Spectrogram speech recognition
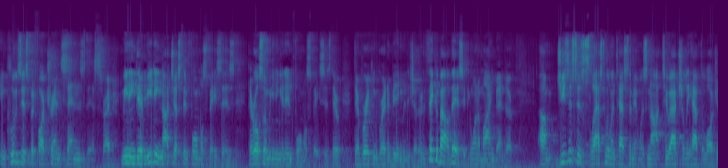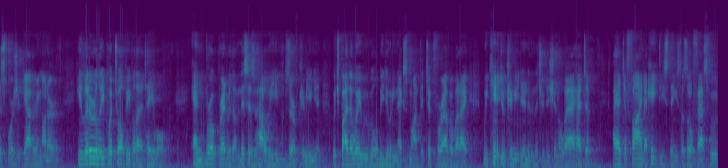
includes this but far transcends this, right? Meaning they're meeting not just in formal spaces, they're also meeting in informal spaces. They're, they're breaking bread and being with each other. And think about this if you want a mind bender. Um, Jesus' last will and testament was not to actually have the largest worship gathering on earth. He literally put 12 people at a table and broke bread with them. This is how we observe communion, which, by the way, we will be doing next month. It took forever, but I, we can't do communion in the traditional way. I had to, I had to find, I hate these things, those little fast food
